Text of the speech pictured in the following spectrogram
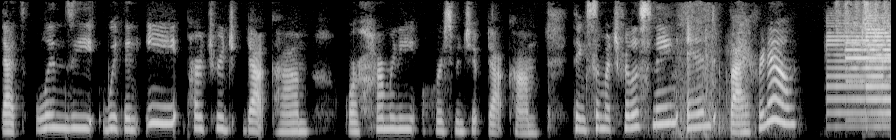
That's Lindsay with an E, partridge.com or harmonyhorsemanship.com. Thanks so much for listening and bye for now.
